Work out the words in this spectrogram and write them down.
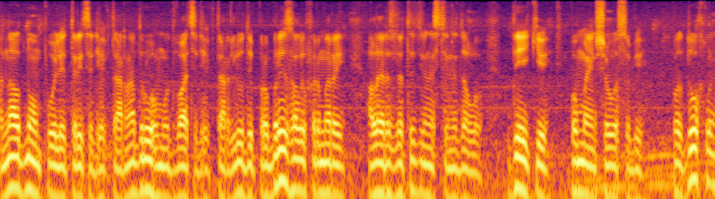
На одному полі 30 гектар, на другому 20 гектар. Люди пробризгали фермери, але результативності не дало. Деякі поменше особі подохли,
